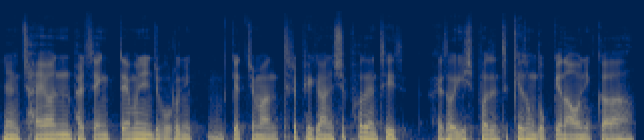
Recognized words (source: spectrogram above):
그냥 자연 발생 때문인지 모르겠지만 트래픽이 한 10%에서 20% 계속 높게 나오니까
